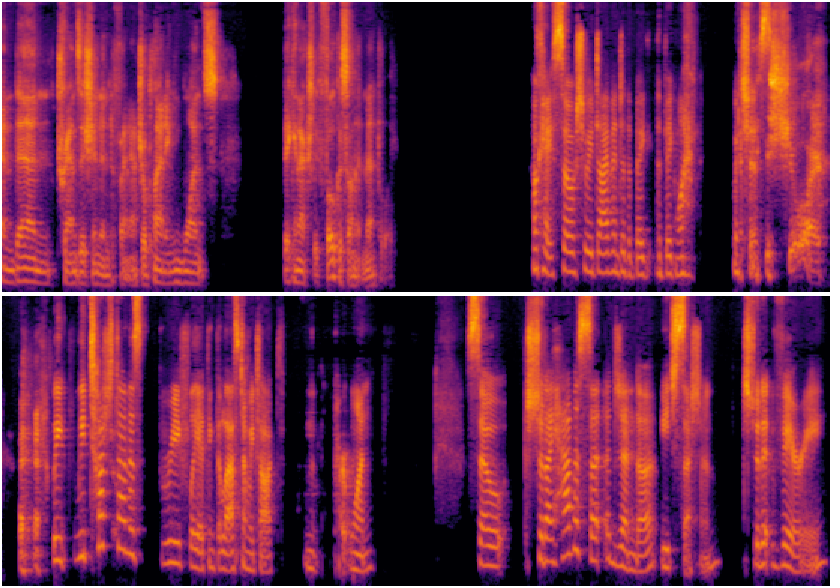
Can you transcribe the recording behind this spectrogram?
and then transition into financial planning once they can actually focus on it mentally. Okay, so should we dive into the big the big one, which is sure. we we touched on this briefly, I think the last time we talked, part 1. So, should I have a set agenda each session? Should it vary?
